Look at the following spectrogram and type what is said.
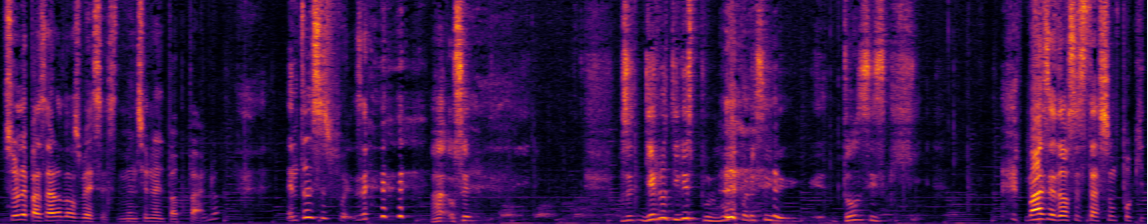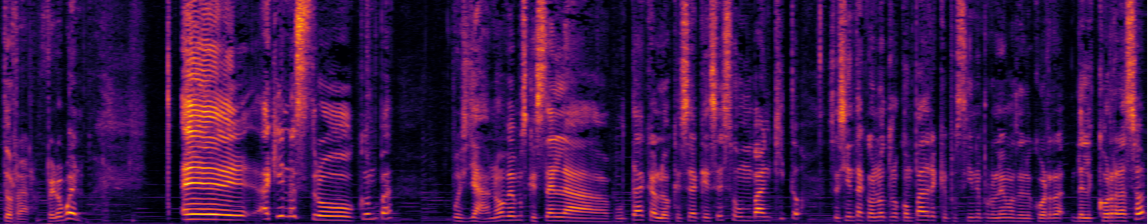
Suele pasar dos veces, menciona el papá, ¿no? Entonces, pues... Ah, o sea. O sea, ya no tienes pulmón, parece. Entonces. Más de dos estás un poquito raro, pero bueno. Eh, aquí nuestro compa, pues ya, ¿no? Vemos que está en la butaca, lo que sea que es eso, un banquito. Se sienta con otro compadre que pues tiene problemas del, corra- del corazón.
